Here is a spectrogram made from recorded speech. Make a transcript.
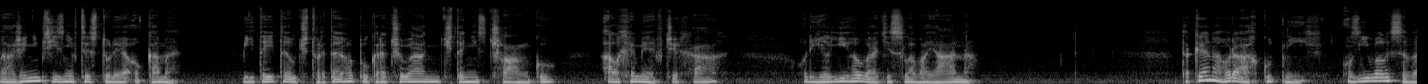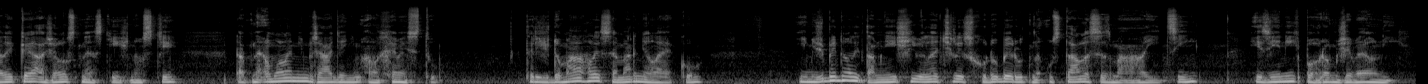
Vážení příznivci studia Okame, vítejte u čtvrtého pokračování čtení z článku Alchemie v Čechách od Jilího Vratislava Jána. Také na horách Kutných ozývaly se veliké a žalostné stížnosti nad neomaleným řáděním alchemistů, kteříž domáhali se marně léku, jímž by dali tamnější vylečili z chudoby rud neustále se zmáhající i z jiných pohrom živelných.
